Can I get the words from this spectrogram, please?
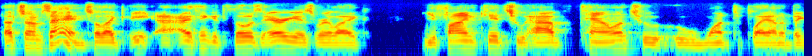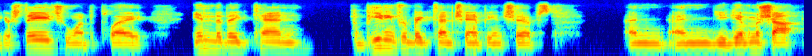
that's what I'm saying. So like I I think it's those areas where like you find kids who have talent who who want to play on a bigger stage, who want to play in the Big 10, competing for Big 10 championships and and you give them a shot.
